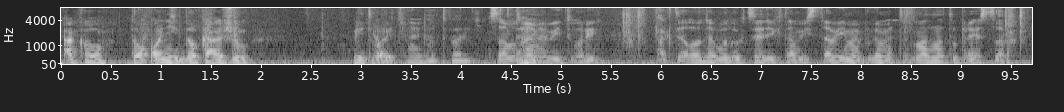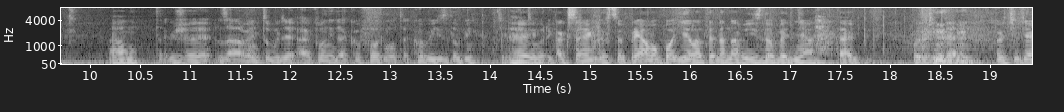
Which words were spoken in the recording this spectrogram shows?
ako to oni dokážu vytvoriť. Hej. Samozrejme výtvory, ak tie ľudia budú chcieť, ich tam vystavíme, budeme to, mať na to priestor. Áno. Takže zároveň to bude aj plniť ako formu takové výzdoby Hej, ak sa niekto chce priamo podielať teda na výzdobe dňa, tak určite, určite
